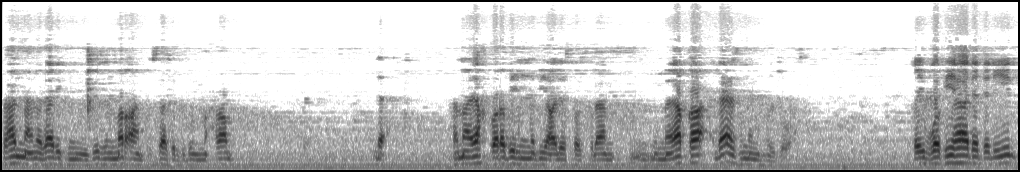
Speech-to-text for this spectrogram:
فهل معنى ذلك أن يجوز المرأة أن تسافر بدون محرم؟ لا. فما يخبر به النبي عليه الصلاة والسلام مما يقع لا يلزم منه الجواز. طيب وفي هذا دليل؟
